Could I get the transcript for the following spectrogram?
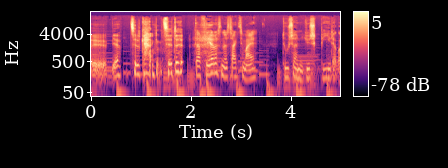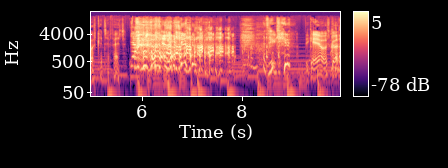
øh, ja, tilgang til det. Der er flere, der sådan har sagt til mig, du er sådan en jysk pige, der godt kan tage fat. Ja. det, kan, det kan jeg også godt.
